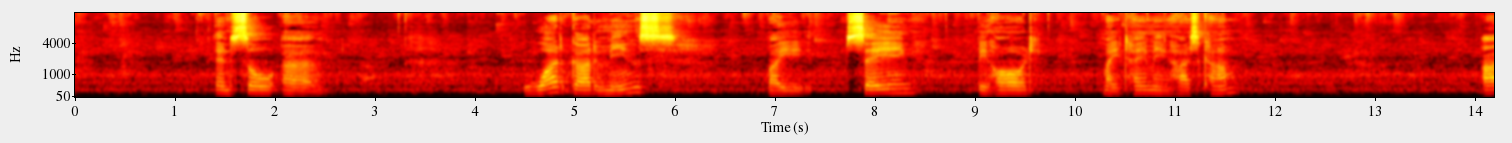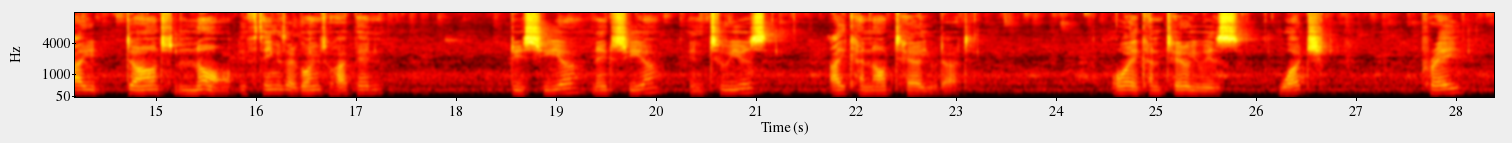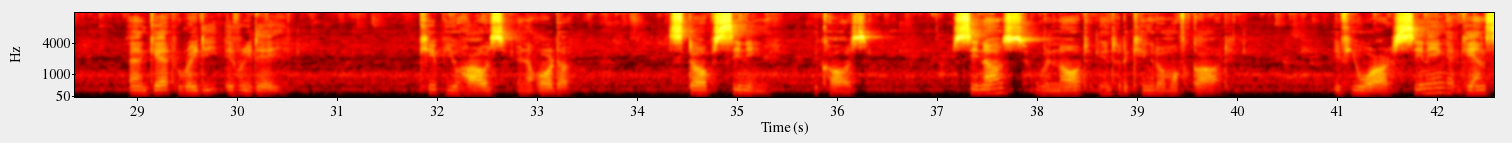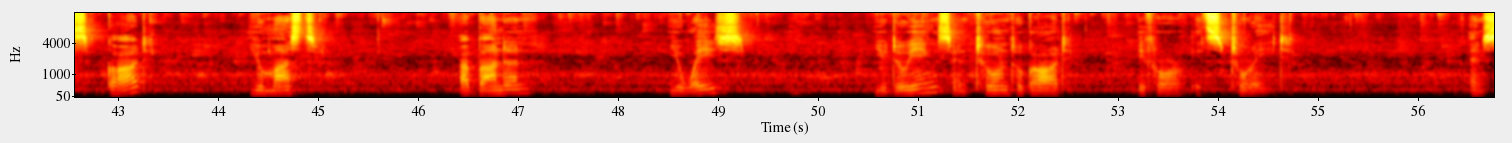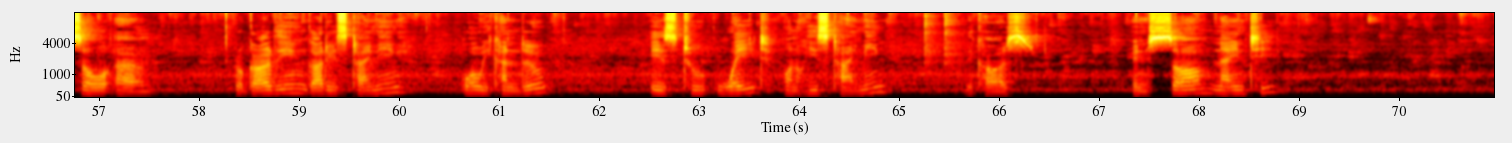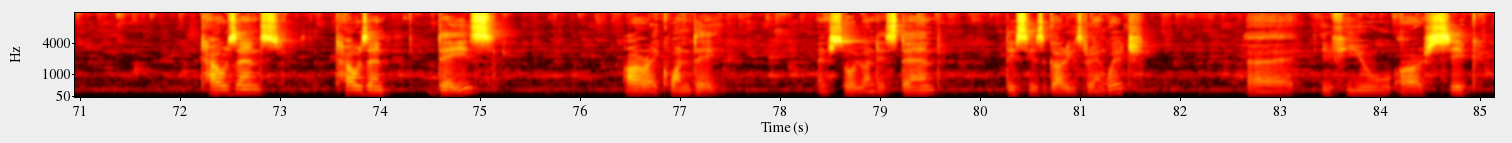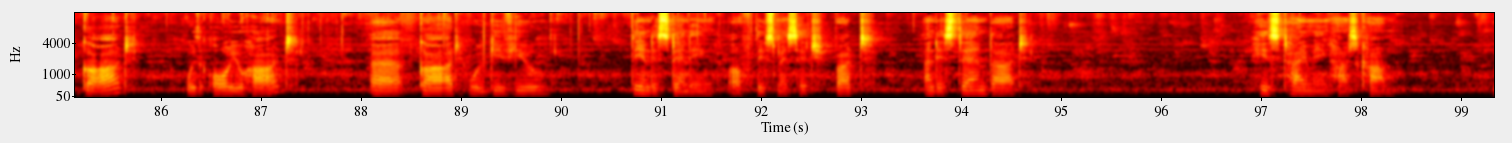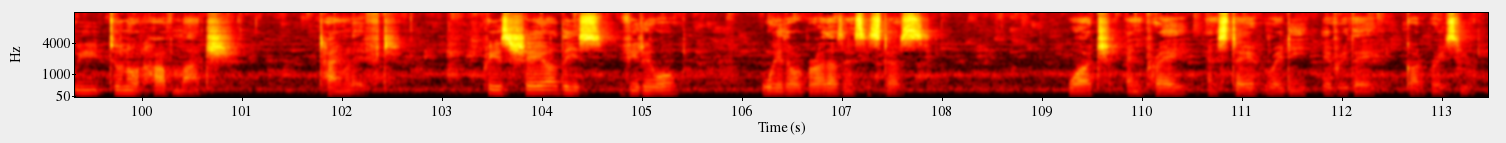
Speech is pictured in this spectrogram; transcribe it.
And so, uh, what God means by saying, Behold, my timing has come, I don't know if things are going to happen this year, next year, in two years. I cannot tell you that. All I can tell you is watch, pray, and get ready every day. Keep your house in order. Stop sinning because sinners will not enter the kingdom of God. If you are sinning against God, you must abandon your ways, your doings, and turn to God before it's too late. And so, um, regarding God's timing, all we can do is to wait on His timing because in Psalm 90, thousands, thousand days are like one day. And so you understand this is God's language. Uh, if you are seek God with all your heart, uh, God will give you the understanding of this message. But understand that His timing has come. We do not have much time left. Please share this video with our brothers and sisters. Watch and pray and stay ready every day. God bless you.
